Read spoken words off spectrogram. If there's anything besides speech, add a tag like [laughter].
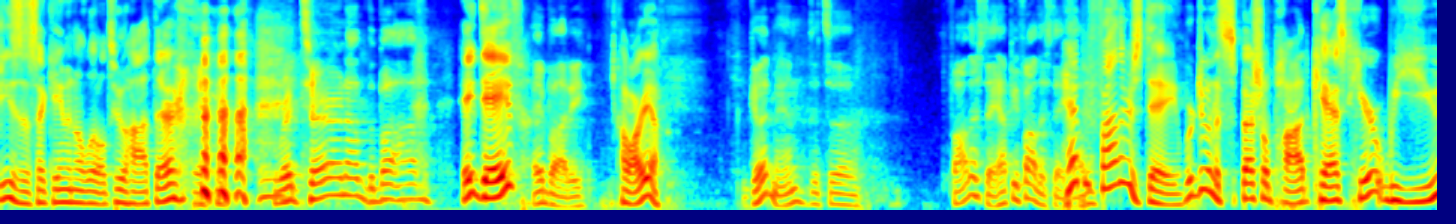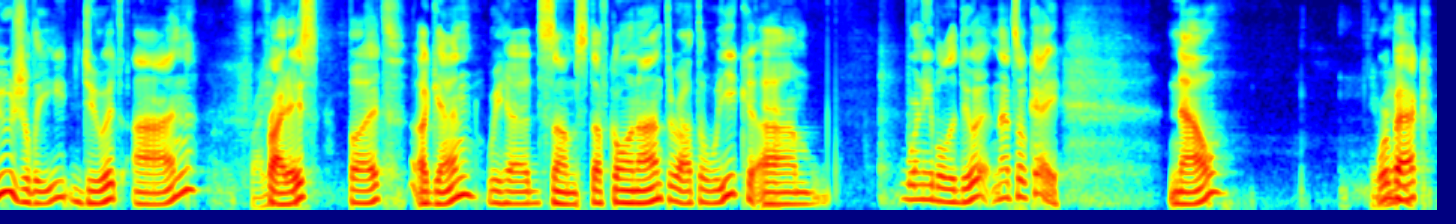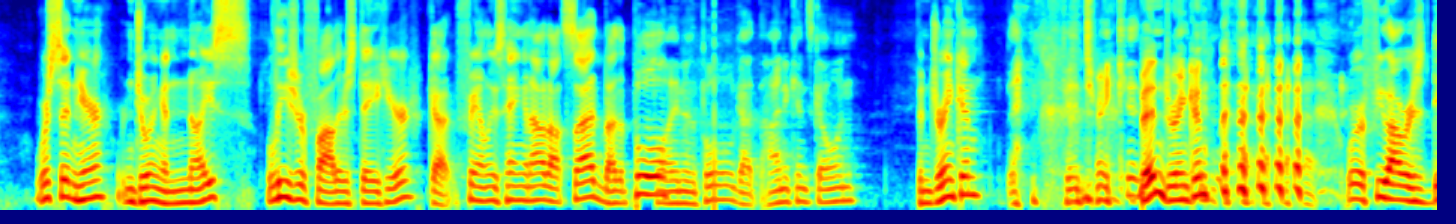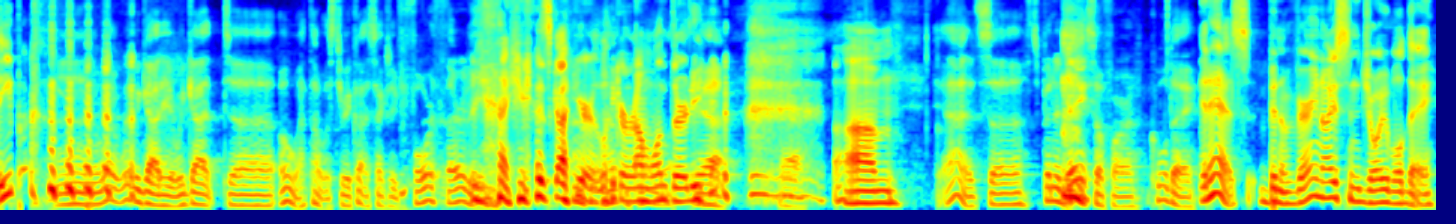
Jesus, I came in a little too hot there. [laughs] [laughs] Return of the Bob. hey, Dave. Hey, buddy. How are you? Good, man. It's a Father's Day. Happy Father's Day. Happy. Father's Day. We're doing a special podcast here. We usually do it on Friday. Fridays, but again, we had some stuff going on throughout the week. Um, weren't able to do it, and that's okay. Now Here we're we back. We're sitting here enjoying a nice leisure Father's Day here. Got families hanging out outside by the pool. Playing in the pool. Got the Heineken's going. Been drinking. [laughs] Been drinking. Been drinking. [laughs] We're a few hours deep. uh, what, what we got here? We got. Uh, oh, I thought it was three o'clock. It's actually four thirty. [laughs] yeah, you guys got here like around 1.30. Yeah. Yeah. Um. Yeah. It's uh. It's been a day so far. Cool day. It has been a very nice, enjoyable day.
